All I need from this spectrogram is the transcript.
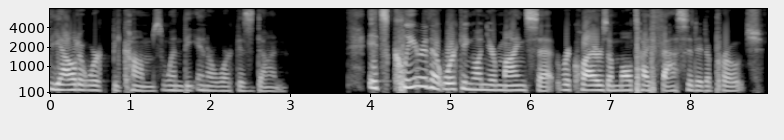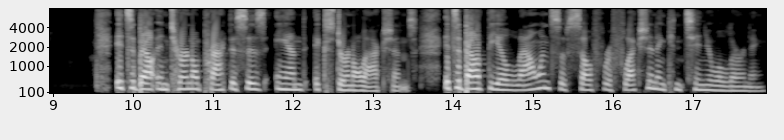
the outer work becomes when the inner work is done. It's clear that working on your mindset requires a multifaceted approach. It's about internal practices and external actions. It's about the allowance of self reflection and continual learning.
